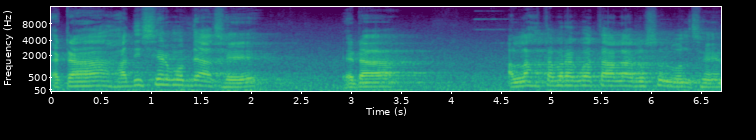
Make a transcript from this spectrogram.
একটা হাদিসের মধ্যে আছে, এটা আল্লাহ তাবারাকবা তাআলা রসুল বলছেন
